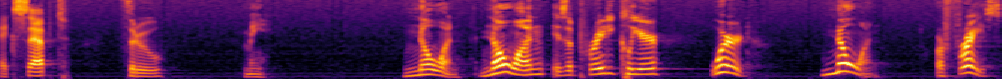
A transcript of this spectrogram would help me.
except through me. No one. No one is a pretty clear word. No one. Or phrase.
